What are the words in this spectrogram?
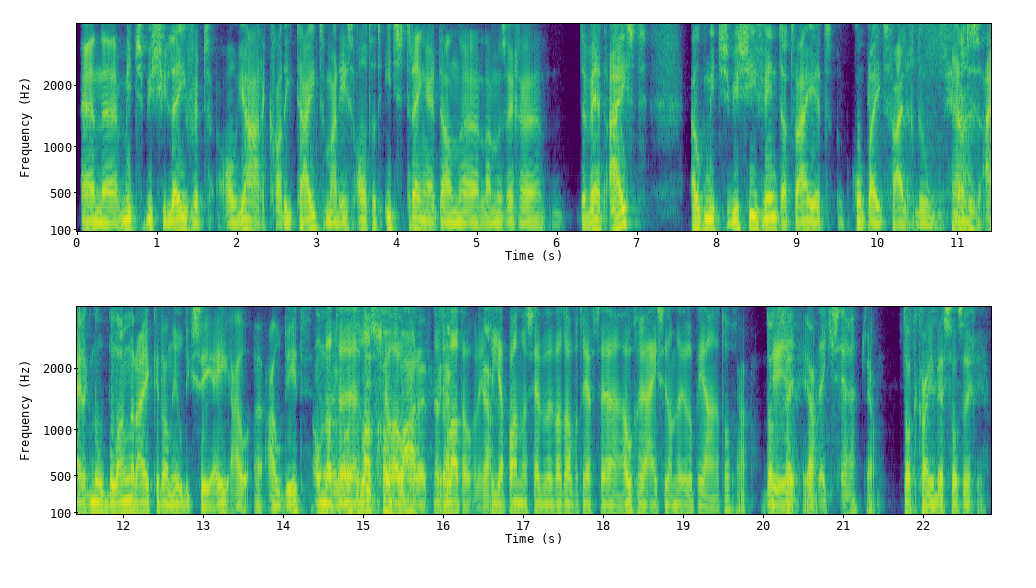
En uh, Mitsubishi levert al jaren kwaliteit, maar is altijd iets strenger dan, uh, laten we zeggen, de wet eist. Ook Mitsubishi vindt dat wij het compleet veilig doen. En Ja. dat is eigenlijk nog belangrijker dan heel die CE-audit. Omdat de Eh, want het lat is gewoon zwaarder. Dat de Ja. lat hoger ligt. Ja. De Japanners hebben wat dat betreft eh, hogere eisen dan de Europeanen, toch? Ja, dat, Kun je een beetje zeggen. ja, dat kan je best wel zeggen. ja.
